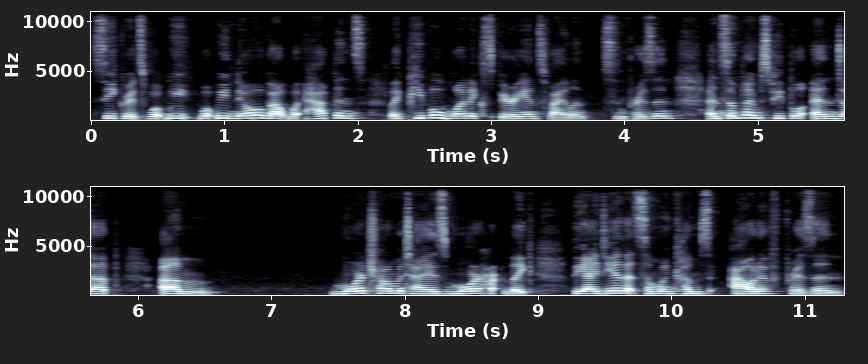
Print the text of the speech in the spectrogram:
secrets. What we what we know about what happens like people want experience violence in prison. And sometimes people end up um, more traumatized, more like the idea that someone comes out of prison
